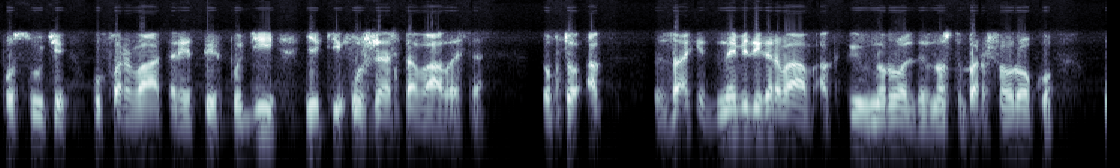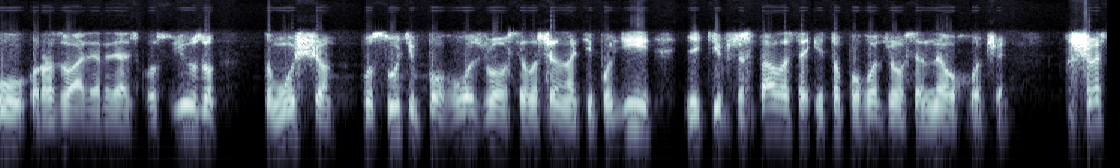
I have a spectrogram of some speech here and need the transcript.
по суті у фарватері тих подій, які вже ставалися. Тобто, захід не відігравав активну роль 91-го року у розвалі радянського союзу, тому що по суті погоджувався лише на ті події, які вже сталися, і то погоджувався неохоче. Щось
